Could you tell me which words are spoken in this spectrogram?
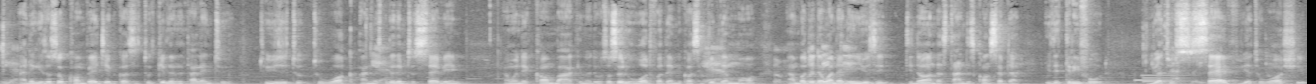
Yeah. I think it's also converged because it would give them the talent to, to use it to, to work and Yeah. expected them to serve him. And when they come back, you know, there was also a reward for them because he gave them more. From And but the other one that did. didn't use it did not understand this concept that is a threefold. You are to serve, you are to worship,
